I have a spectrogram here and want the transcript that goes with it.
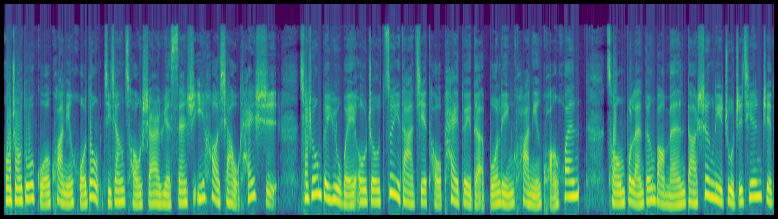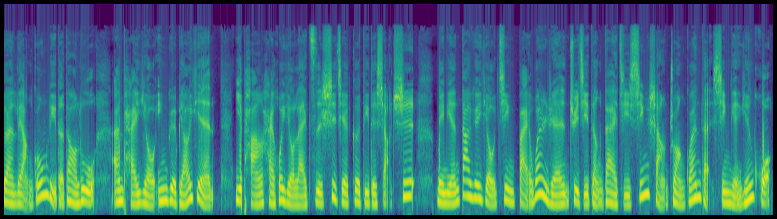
欧洲多国跨年活动即将从十二月三十一号下午开始，其中被誉为欧洲最大街头派对的柏林跨年狂欢，从布兰登堡门到胜利柱之间这段两公里的道路安排有音乐表演，一旁还会有来自世界各地的小吃，每年大约有近百万人聚集等待及欣赏壮观的新年烟火。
